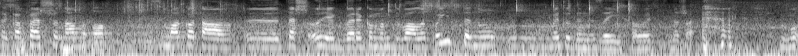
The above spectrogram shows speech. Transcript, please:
це кафе, що нам смакота е, теж о, якби рекомендували поїсти, ну м, ми туди не заїхали, на жаль. Бо-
